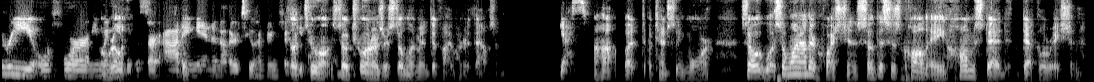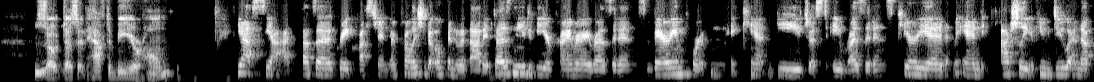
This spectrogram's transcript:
three or four, you Oh, might really? be able to start adding in another 250 So two so two owners are still limited to five hundred thousand. Yes. Uh huh. But potentially more. So so one other question. So this is called a homestead declaration. Mhm. So does it have to be your home? Yes, yeah, that's a great question. I probably should have opened with that. It does need to be your primary residence, very important. It can't be just a residence, period. And actually, if you do end up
